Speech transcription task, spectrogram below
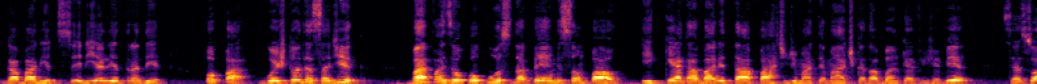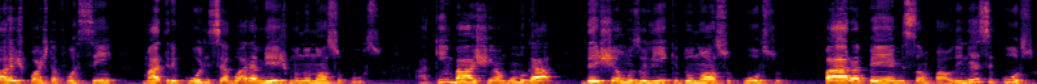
gabarito seria a letra D. Opa, gostou dessa dica? Vai fazer o concurso da PM São Paulo e quer gabaritar a parte de matemática da banca FGV? Se a sua resposta for sim, matricule-se agora mesmo no nosso curso. Aqui embaixo, em algum lugar, deixamos o link do nosso curso para a PM São Paulo. E nesse curso,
